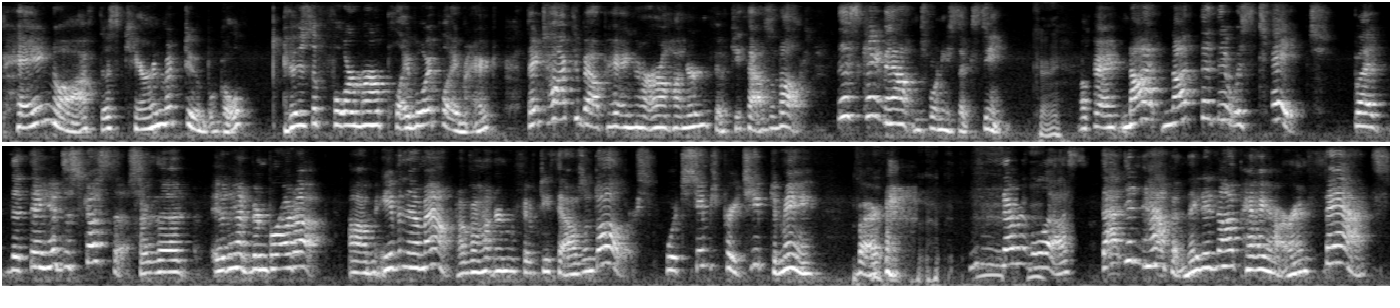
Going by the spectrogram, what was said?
paying off this Karen McDougal, who's a former Playboy playmate. They talked about paying her $150,000. This came out in 2016. Okay. Okay, not not that it was taped, but that they had discussed this or that it had been brought up. Um, even the amount of $150,000, which seems pretty cheap to me, but nevertheless, that didn't happen. They did not pay her. In fact,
